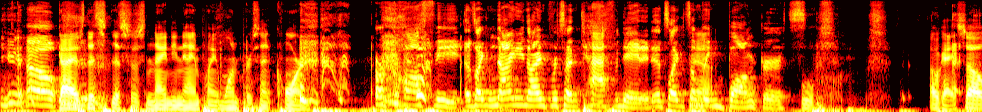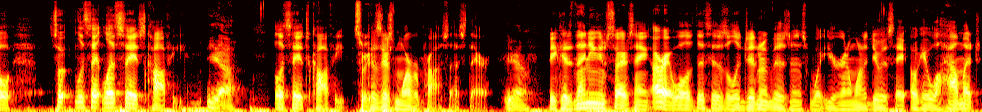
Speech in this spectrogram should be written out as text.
you know, guys. This this is 99.1 percent corn. or coffee. It's like 99% caffeinated. It's like something Yeah. bonkers. Okay, eh. so so let's say let's say it's coffee. Yeah. Let's say it's coffee because there's more of a process there. Yeah. Because then you can start saying, all right, well, if this is a legitimate business, what you're going to want to do is say, okay, well, how much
